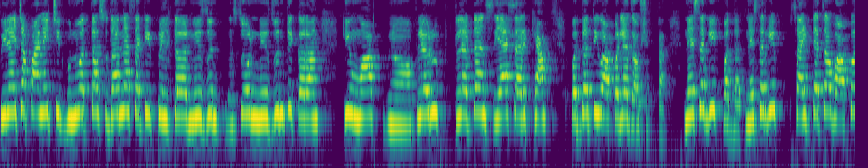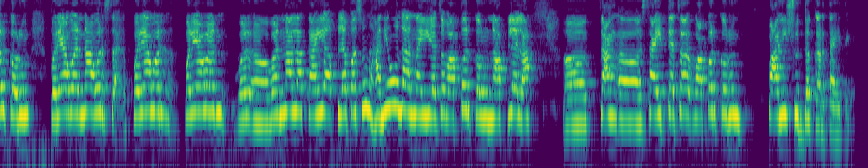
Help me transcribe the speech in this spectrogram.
पिण्याच्या पाण्याची गुणवत्ता सुधारण्यासाठी फिल्टर निर्जुन सोड निर्जुंतीकरण किंवा फ्लेरुक्लटन्स यासारख्या पद्धती वापरल्या जाऊ शकतात. नैसर्गिक पद्धत. नैसर्गिक साहित्याचा वापर करून पर्यावरणावर सा- पर्यावरण पर्यावरण वर- वरणाला काही आपल्यापासून हानी होणार नाही याचा वापर करून आपल्याला चांग साहित्याचा वापर करून पाणी शुद्ध करता येते.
